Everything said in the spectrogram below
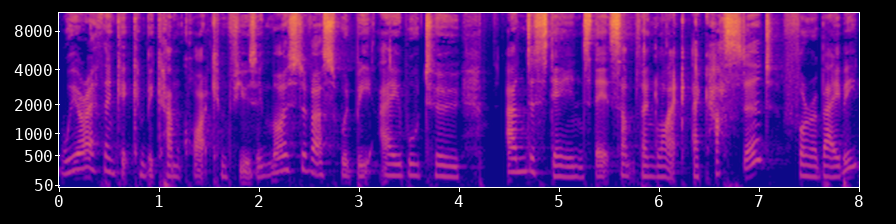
where I think it can become quite confusing, most of us would be able to understand that something like a custard for a baby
